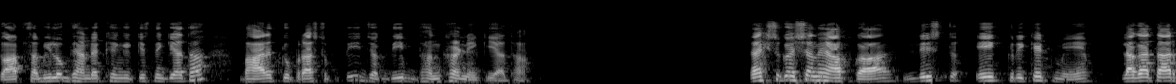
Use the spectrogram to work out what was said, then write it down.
तो आप सभी लोग ध्यान रखेंगे, किसने किया था? भारत के उपराष्ट्रपति जगदीप धनखड़ ने किया था। नेक्स्ट क्वेश्चन है आपका। लिस्ट एक क्रिकेट में लगातार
